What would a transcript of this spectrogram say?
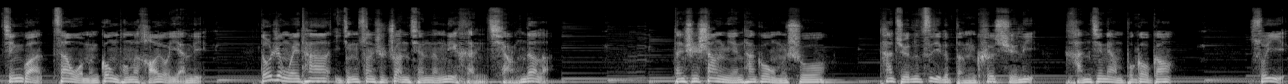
尽管在我们共同的好友眼里，都认为他已经算是赚钱能力很强的了，但是上年他跟我们说。他觉得自己的本科学历含金量不够高，所以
